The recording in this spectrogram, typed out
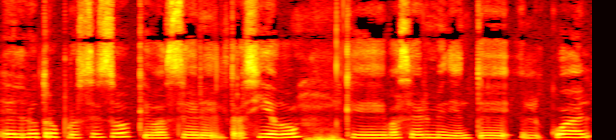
el otro proceso que va a ser el trasiego, que va a ser mediante el cual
